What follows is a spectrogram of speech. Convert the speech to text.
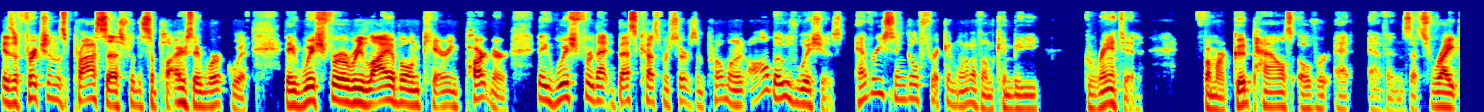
is a frictionless process for the suppliers they work with. They wish for a reliable and caring partner. They wish for that best customer service and promo. And all those wishes, every single frickin' one of them can be granted from our good pals over at Evans. That's right.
